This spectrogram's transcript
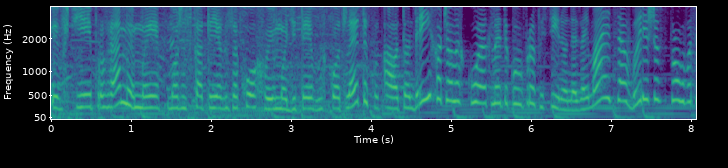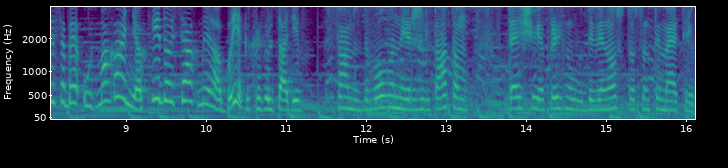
в тієї програми ми можна сказати, як закохуємо дітей в легку атлетику. А от Андрій, хоча легкою атлетикою професійно не займається, вирішив спробувати себе у змаганнях і досяг неабияких результатів. сам здивований результатом в те, що я пригнув 90 сантиметрів.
